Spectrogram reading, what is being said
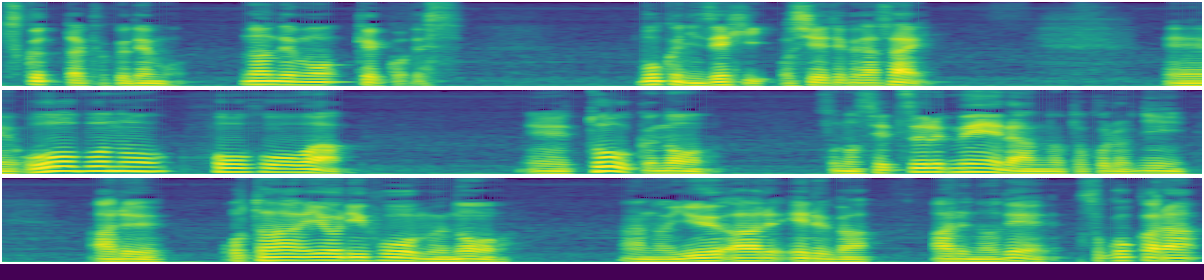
作った曲でも何でも結構です。僕にぜひ教えてください。えー応募の方法は、えートークのその説明欄のところにあるお便りフォームのあの URL があるので、そこから、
